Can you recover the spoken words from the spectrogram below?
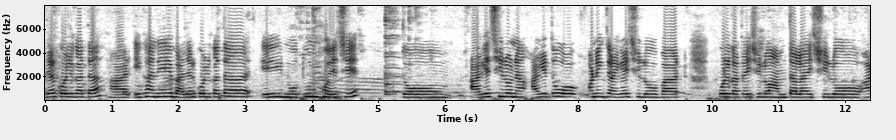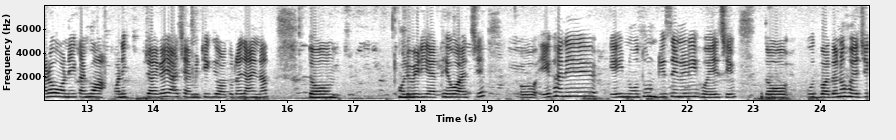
বাজার কলকাতা আর এখানে বাজার কলকাতা এই নতুন হয়েছে। তো আগে ছিল না, আগে তো অনেক জায়গায় ছিল বাট কলকাতায় ছিল, আমতলায় ছিল আরও অনেক, আমি অনেক জায়গায় আছে, আমি ঠিক অতটা জানি না। তো উলুবেরিয়াতেও আছে। তো এখানে এই নতুন রিসেন্টলি হয়েছে, তো উদ্বোধনও হয়েছে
